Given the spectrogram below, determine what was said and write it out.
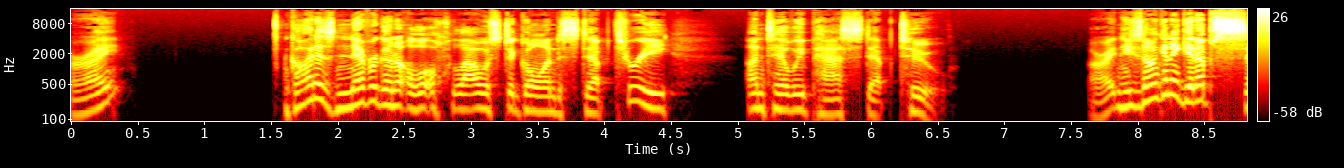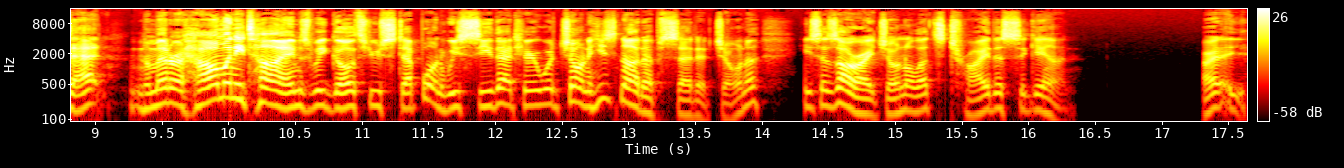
All right? God is never going to allow us to go on to step three until we pass step two. All right. And he's not going to get upset no matter how many times we go through step one. We see that here with Jonah. He's not upset at Jonah. He says, All right, Jonah, let's try this again. All right.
